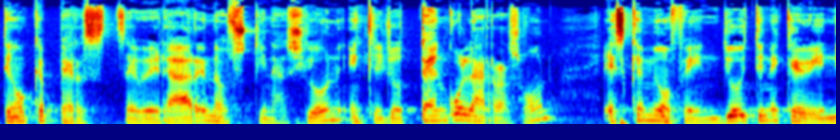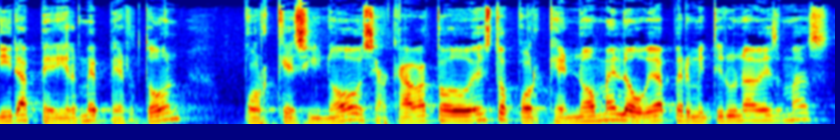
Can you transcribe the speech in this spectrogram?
¿Tengo que perseverar en la obstinación, en que yo tengo la razón? es que me ofendió y tiene que venir a pedirme perdón, porque si no se acaba todo esto, porque no me lo voy a permitir una vez más.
